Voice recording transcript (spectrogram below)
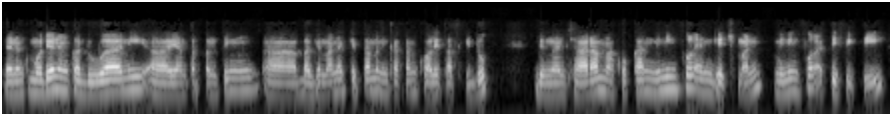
Dan yang kemudian yang kedua nih uh, yang terpenting uh, bagaimana kita meningkatkan kualitas hidup dengan cara melakukan meaningful engagement, meaningful activity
